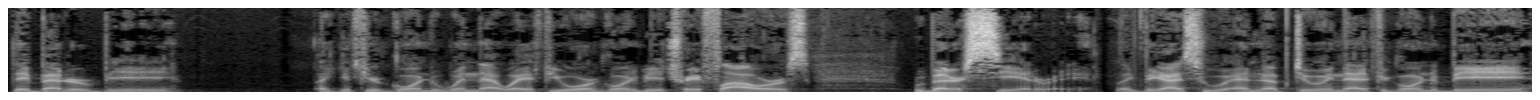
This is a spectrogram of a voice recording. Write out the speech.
they better be like if you're going to win that way. If you are going to be a Trey Flowers, we better see it already. Like the guys who ended up doing that. If you're going to be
